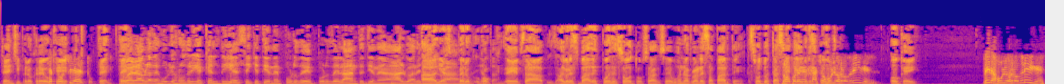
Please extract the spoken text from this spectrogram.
Tenchi, pero creo Que, que... por cierto, Ten- ten- Bueno, habla de Julio Rodríguez, que el 10 y que tiene por de, por delante, tiene a Álvarez. y Álvarez, a- pero, y a co- Otani. eh, o sea, Álvarez va después de Soto, o sea, se bueno aclarar esa parte. Soto está no, pero en el caso de Julio. Rodríguez, Ok, mira, Julio Rodríguez,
